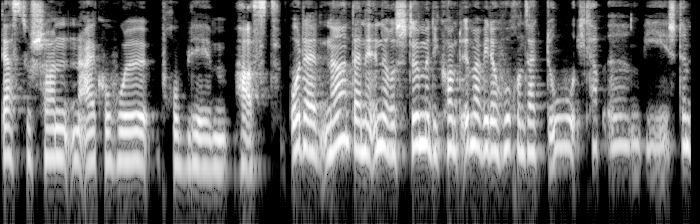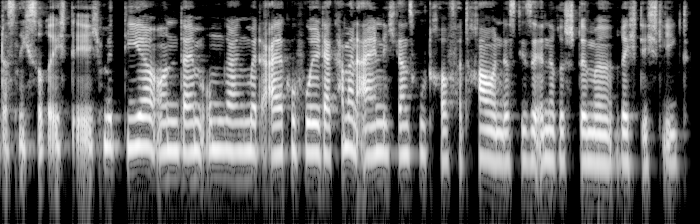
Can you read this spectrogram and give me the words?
dass du schon ein Alkoholproblem hast. Oder ne, deine innere Stimme, die kommt immer wieder hoch und sagt, du, ich glaube, irgendwie stimmt das nicht so richtig mit dir und deinem Umgang mit Alkohol. Da kann man eigentlich ganz gut drauf vertrauen, dass diese innere Stimme richtig liegt.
